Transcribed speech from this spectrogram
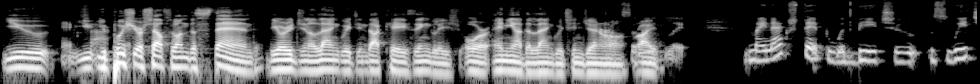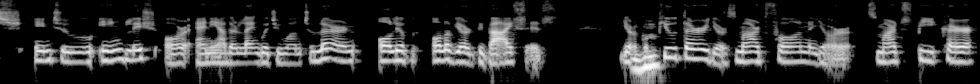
you, exactly. you you push yourself to understand the original language, in that case, English or any other language in general, Absolutely. right? My next tip would be to switch into English or any other language you want to learn all of all of your devices. Your mm-hmm. computer, your smartphone, your smart speaker.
